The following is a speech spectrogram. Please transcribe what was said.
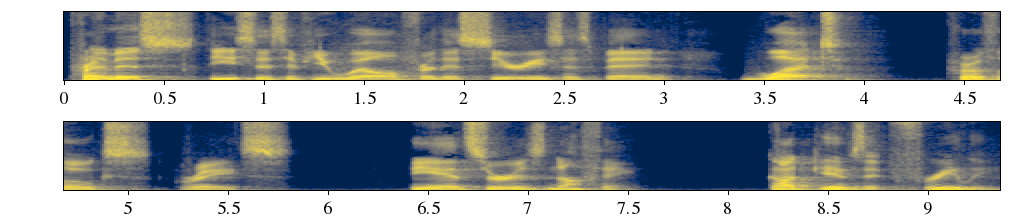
premise, thesis, if you will, for this series has been what provokes grace? The answer is nothing. God gives it freely.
